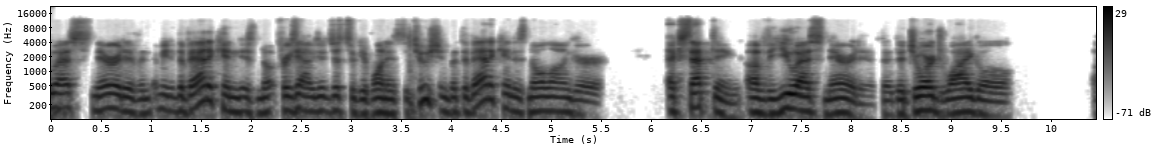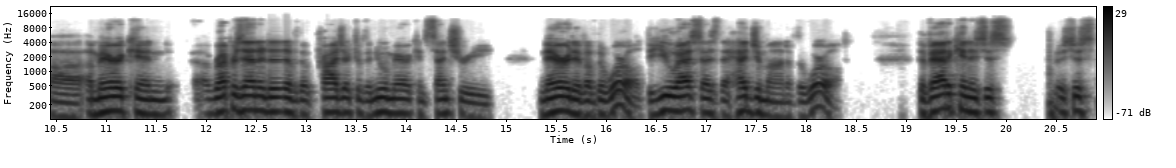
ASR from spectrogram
U.S. narrative, and I mean, the Vatican is no, for example, just to give one institution, but the Vatican is no longer accepting of the U.S. narrative, the, the George Weigel, uh, American uh, representative of the project of the New American Century narrative of the world, the U.S. as the hegemon of the world. The Vatican is just, it's just,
